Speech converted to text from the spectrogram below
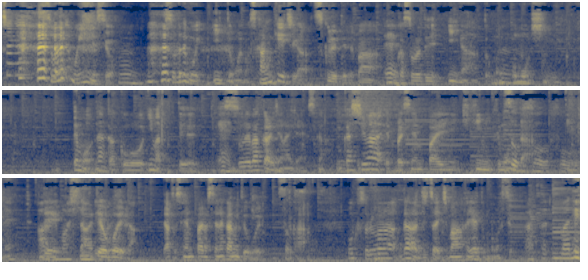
ちゃね。それでもいいんですよ。うん。それでもいいと思います。関係値が作れてればええ。僕はそれでいいなと思う,、し。でもなんかこう今ってええ。そればかりじゃないじゃないですか。昔はやっぱり先輩に聞きに行くもんだってそうそうそういうねありました聞いて覚えるあと先輩の背中見て覚えるとか僕それはが実は一番早いと思いますよ。あまあね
